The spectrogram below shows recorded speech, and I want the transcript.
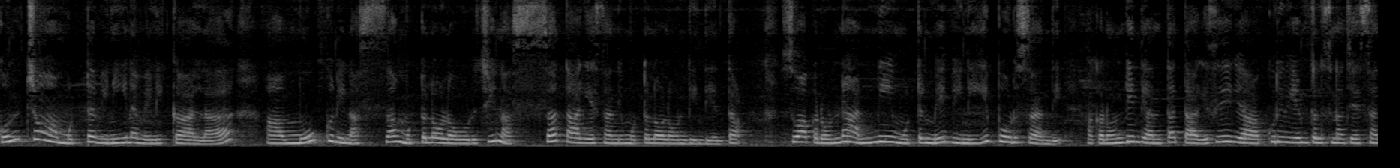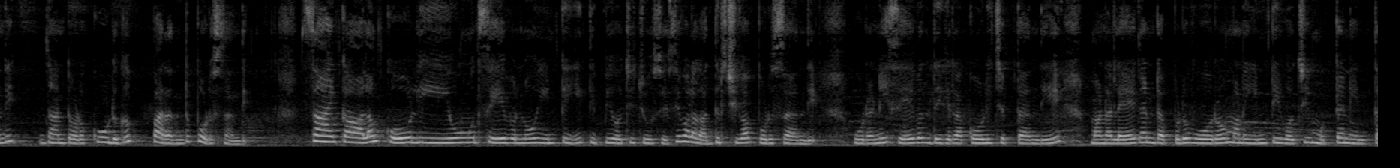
కొంచెం ఆ ముట్ట వినిగిన వెనకాల ఆ మూకుని నస్స ముట్టలో ఉడిచి నస్స తాగేస్తుంది ముట్టలో ఉండింది అంతా సో అక్కడ ఉన్న అన్ని ముట్టని వినిగి పొడుస్తుంది అక్కడ ఉండింది అంతా తాగేసి ఆ కురివి ఏం తెలిసినా చేస్తుంది దాంతో కూడుగు పరందు పొడుస్తుంది సాయంకాలం కోలియు సేవలను ఇంటికి తిప్పి వచ్చి చూసేసి వాళ్ళకి అదృష్టిగా పొడుస్తుంది ఉడనే సేవల దగ్గర కోళి చెప్తాంది మన లేగండప్పుడు ఓరో మన ఇంటికి వచ్చి ముట్టని ఇంత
